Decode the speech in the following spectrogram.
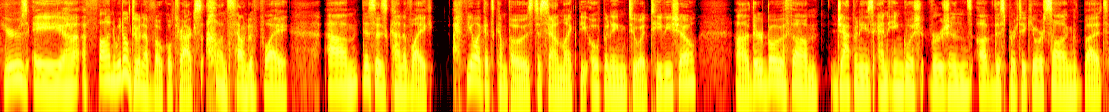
here's a, uh, a fun. We don't do enough vocal tracks on Sound of Play. Um, this is kind of like I feel like it's composed to sound like the opening to a TV show. Uh, they're both um, Japanese and English versions of this particular song, but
